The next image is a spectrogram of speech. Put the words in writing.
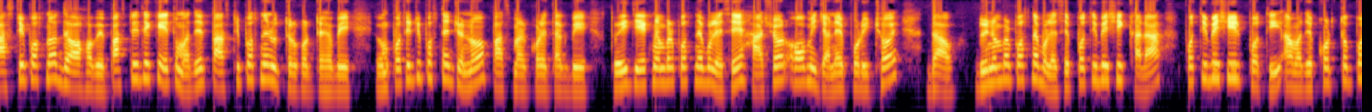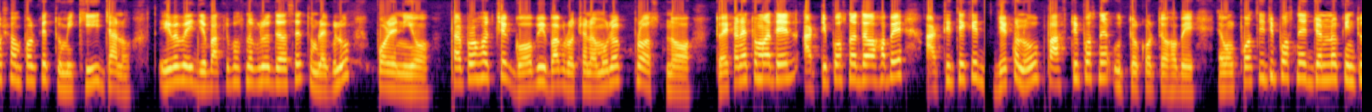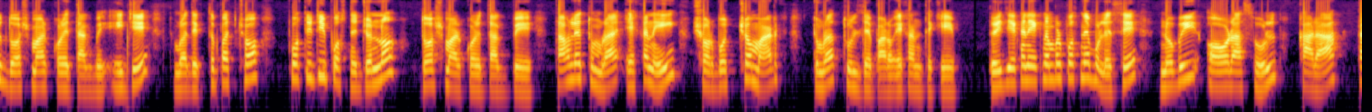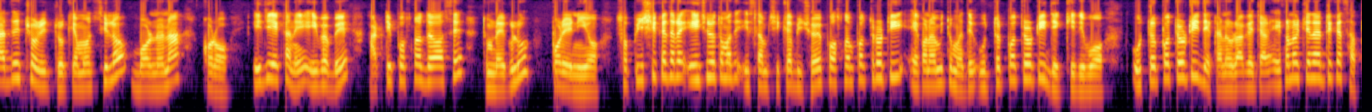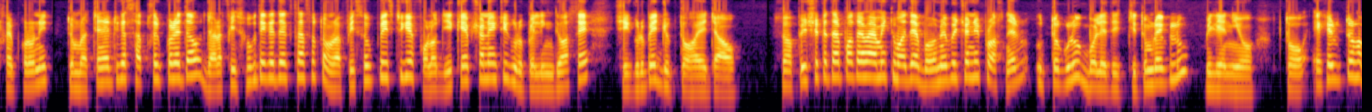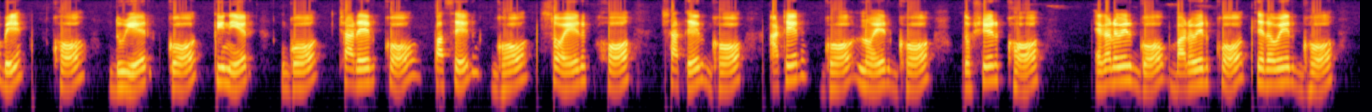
পাঁচটি প্রশ্ন দেওয়া হবে। পাঁচটি থেকে তোমাদের পাঁচটি প্রশ্নের উত্তর করতে হবে এবং প্রতিটি প্রশ্নের জন্য পাঁচ মার্ক করে থাকবে। তো এই যে এক নম্বর প্রশ্নে বলেছে, হাসর ও মিজানের পরিচয় দাও। দুই নম্বর প্রশ্নে বলেছে, প্রতিবেশী কারা প্রতিবেশীর প্রতি আমাদের কর্তব্য সম্পর্কে তুমি কি জানো? তো এইভাবে যে বাকি প্রশ্নগুলো দেওয়া আছে, তোমরা এগুলো পড়ে নিও। তারপর হচ্ছে গ বিভাগ রচনামূলক প্রশ্ন। তো এখানে তোমাদের আটটি প্রশ্ন দেওয়া হবে। আটটি থেকে যে কোনো পাঁচটি প্রশ্নের উত্তর করতে হবে এবং প্রতিটি প্রশ্নের জন্য কিন্তু দশ মার্ক করে থাকবে। এই যে তোমরা দেখতে পাচ্ছ, প্রতিটি প্রশ্নের জন্য দশ মার্ক করে থাকবে। তাহলে তোমরা এখানেই সর্বোচ্চ মার্ক তোমরা তুলতে পারো এখান থেকে। তো এই যে এখানে এক নম্বর প্রশ্নে বলেছে, নবী ও রাসুল কারা? তাদের চরিত্র কেমন ছিল? বর্ণনা করো। এই যে এখানে এইভাবে আটটি প্রশ্ন দেওয়া আছে, তোমরা এগুলো পড়ে নিও। সব শিক্ষার্থীরা, এই ছিল তোমাদের ইসলাম শিক্ষা বিষয়ে প্রশ্নপত্রটি। এখন আমি তোমাদের উত্তরপত্রটি দেখিয়ে দিব। উত্তরপত্রটি দেখানোর আগে যারা এখনও চ্যানেলটিকে সাবস্ক্রাইব করোনি, তোমরা চ্যানেলটিকে সাবস্ক্রাইব করে দাও। যারা ফেসবুক থেকে দেখতে আসো, তোমরা ফেসবুক পেজটিকে ফলো দিয়ে ক্যাপশনে একটি গ্রুপে লিঙ্ক দেওয়া আছে, সেই গ্রুপে যুক্ত হয়ে যাও। তো প্রিয় প্রথমে আমি তোমাদের বহুনির্বাচনী প্রশ্নের উত্তরগুলো বলে দিচ্ছি। তোমরা এগুলো মিলিয়ে নিও। তো, একের উত্তর হবে খ, দুইয়ের গ, তিনের গ, চারের ক, পাঁচের ঘ, ছয়ের খ, সাতের ঘ, আটের ঘ, নয়ের ঘ, দশের খ, এগারোয়ের গ বারোয়ের ক, তেরোয়ের ঘ,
